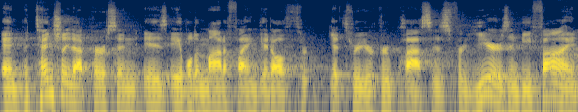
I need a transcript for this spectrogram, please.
and potentially that person is able to modify and get all th- get through your group classes for years and be fine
